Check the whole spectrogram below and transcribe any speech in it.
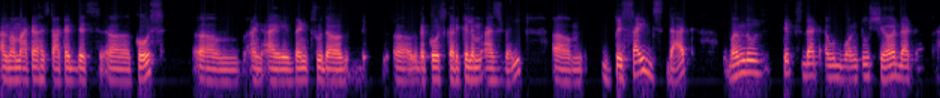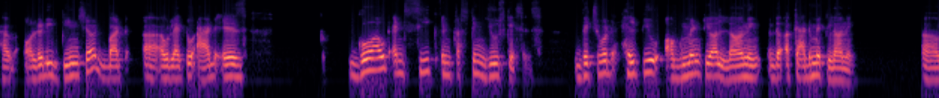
alma mater has started this course um, and i went through the uh, the course curriculum as well. Um, besides that, one of those tips that I would want to share that have already been shared, but uh, I would like to add is go out and seek interesting use cases which would help you augment your learning, the academic learning. Uh,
